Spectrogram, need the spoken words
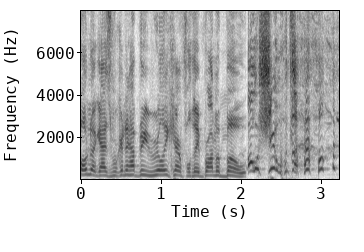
oh no, guys, we're gonna have to be really careful. They brought a boat. Oh shit, what the hell?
